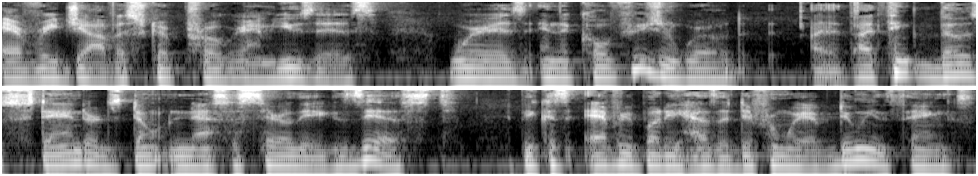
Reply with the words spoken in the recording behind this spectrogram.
every JavaScript program uses. Whereas in the Cold Fusion world, I, I think those standards don't necessarily exist because everybody has a different way of doing things.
